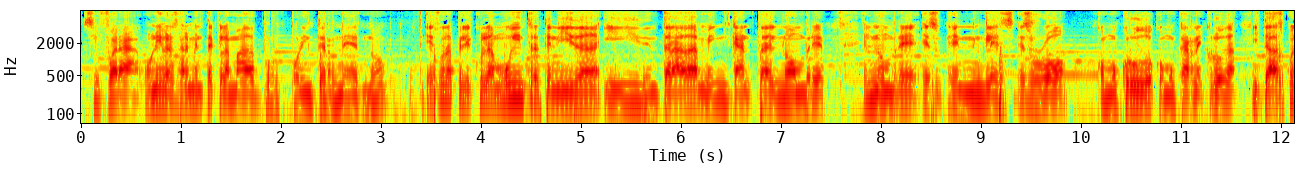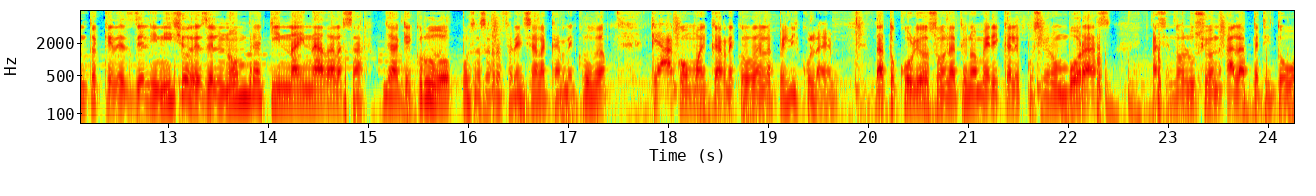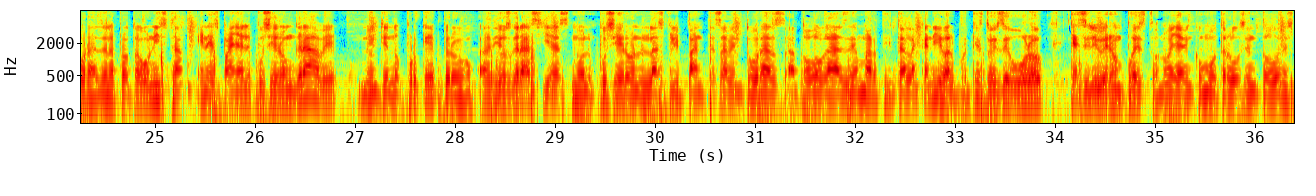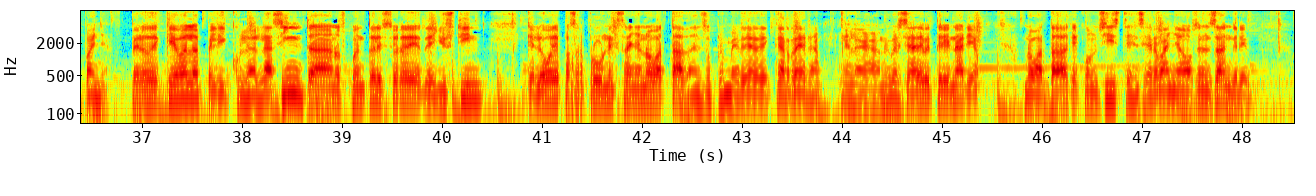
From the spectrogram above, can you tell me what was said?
si fuera universalmente aclamada por, por internet, ¿no? Es una película muy entretenida y de entrada me encanta el nombre. El nombre es en inglés es Raw, como crudo, como carne cruda, y te das cuenta que desde el inicio, desde el nombre, aquí no hay nada al azar, ya que crudo, pues hace referencia a la carne cruda, que ah, como hay carne cruda en la película, ¿eh? Dato curioso, en Latinoamérica le pusieron voraz, haciendo alusión al apetito voraz de la protagonista. En España le pusieron grave, no entiendo por qué, pero a Dios gracias, no le pusieron las flipantes aventuras a todo gas de Martita la caníbal, porque estoy seguro que así le hubieran puesto, ¿no? Ya ven cómo traducen todo en España. Pero ¿de qué va la película? La cinta nos cuenta la historia de, de que luego de pasar por una extraña novatada en su primer día de carrera en la Universidad de Veterinaria, novatada que consiste en ser bañados en sangre,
